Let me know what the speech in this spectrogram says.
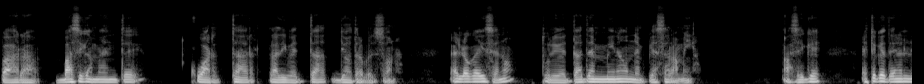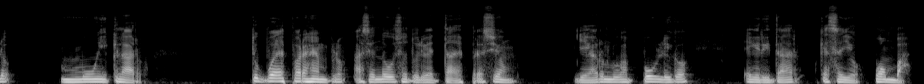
para básicamente coartar la libertad de otra persona. Es lo que dice, ¿no? Tu libertad termina donde empieza la mía. Así que esto hay que tenerlo muy claro. Tú puedes, por ejemplo, haciendo uso de tu libertad de expresión, llegar a un lugar público y gritar, qué sé yo, bomba.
